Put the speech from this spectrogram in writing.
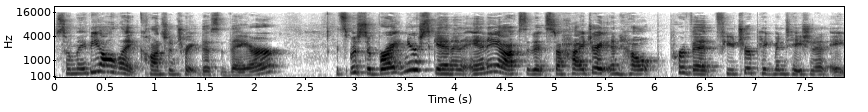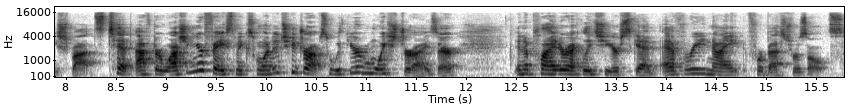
So maybe I'll like concentrate this there. It's supposed to brighten your skin and antioxidants to hydrate and help prevent future pigmentation and age spots. Tip, after washing your face, mix one to two drops with your moisturizer and apply directly to your skin every night for best results.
